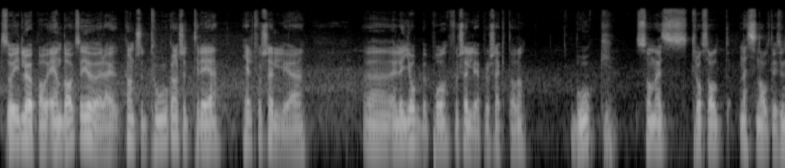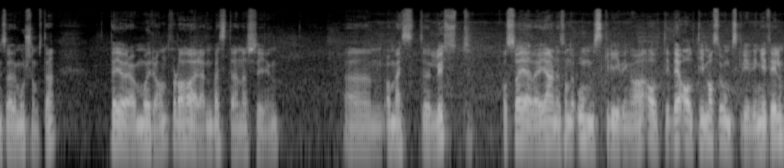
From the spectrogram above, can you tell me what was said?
så i løpet av en dag så gjør jeg kanskje to, kanskje tre helt forskjellige uh, Eller jobber på forskjellige prosjekter. da. Bok, som jeg tross alt nesten alltid syns er det morsomste. Det gjør jeg om morgenen, for da har jeg den beste energien um, og mest lyst. Og så er det gjerne sånne omskrivinger. Altid, det er alltid masse omskriving i film.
